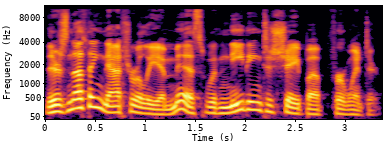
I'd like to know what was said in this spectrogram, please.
There's nothing naturally amiss with needing to shape up for winter.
